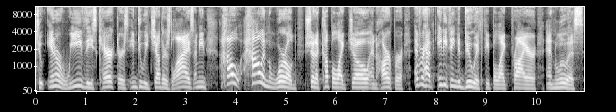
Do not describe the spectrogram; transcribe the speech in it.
to interweave these characters into each other's lives. I mean, how how in the world should a couple like Joe and Harper ever have anything to do with people like Prior and Louis?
